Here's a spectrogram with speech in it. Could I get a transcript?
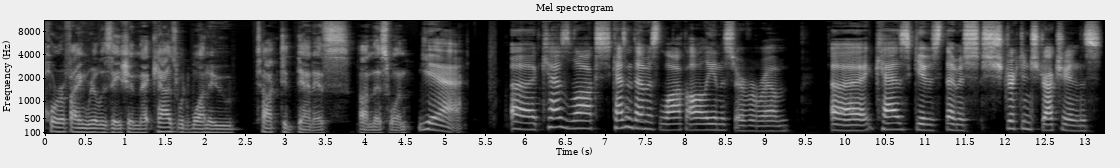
horrifying realization that Kaz would want to talk to Dennis on this one. Yeah. Uh, Kaz locks, Kaz and Themis lock Ollie in the server room. Uh, Kaz gives Themis strict instructions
